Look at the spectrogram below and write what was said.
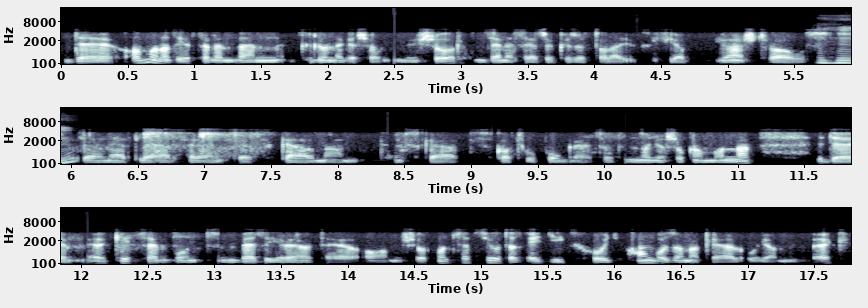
de abban az értelemben különleges a műsor. Zeneszerzők között találjuk ifjabb Johann Strauss, uh-huh. Zellnert, Lehár Ferencet, Kálmán, Huszkát, Kacsó Pongrácot, nagyon sokan vannak, de két szempont vezérelte a műsorkoncepciót. Az egyik, hogy hangozanak el olyan művek,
